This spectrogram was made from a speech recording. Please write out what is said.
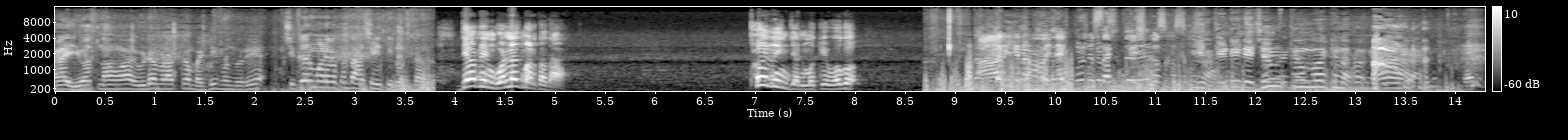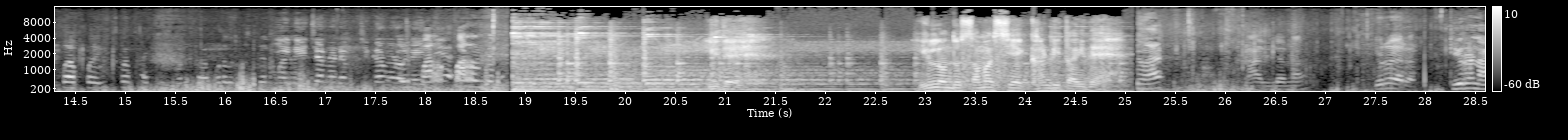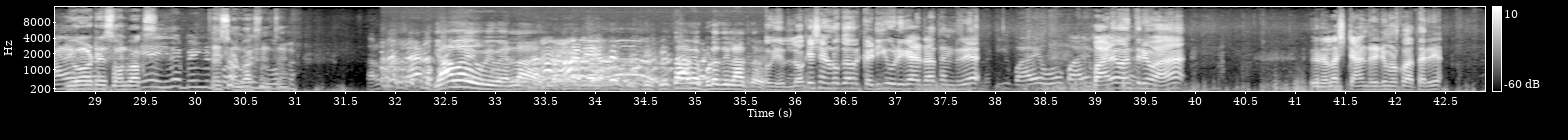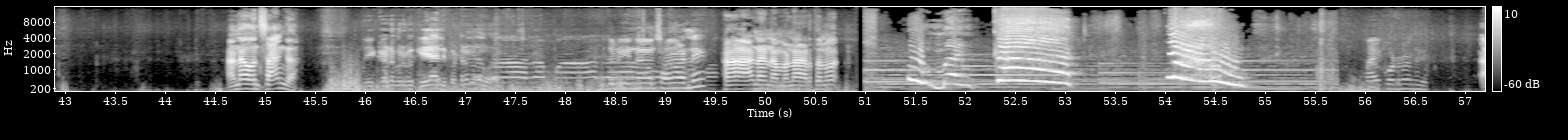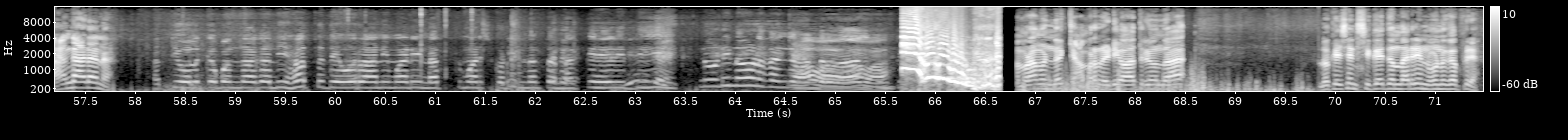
ಹಾ ಇವತ್ತು ನಾವು ವಿಡಿಯೋ ಮಾಡಕ್ಕೆ ಮಡ್ಡಿಗೆ ಬಂದ್ರಿ ಚಿಕನ್ ಮಾಡ್ಬೇಕಂತ ಆಸೆ ಐತಿ ಒಟ್ಟ ದೇವ್ರು ನಿನ್ಗೆ ಒಳ್ಳೇದು ಮಾಡ್ತದ ನಿನ್ ಜನ್ಮಕ್ಕೆ ಹೋಗು ತಿಂಡಿ ನೇಚರ್ ಈ ನೇಚರ್ ನೋಡಿ ಚಿಕನ್ ಮಾಡೋಕೆ ಇದೆ ಇಲ್ಲೊಂದು ಸಮಸ್ಯೆ ಖಂಡಿತ ಇದೆ ನೋಡ್ರಿ ಸೌಂಡ್ ಬಾಕ್ಸ್ ಸೌಂಡ್ ಬಾಕ್ಸ್ ಅಂತ. ಯಾವ ಇವೆಲ್ಲ? ಬಿಡ್ತಾವೆ ಬಿಡೋದಿಲ್ಲ ಅಂತ. ಲೊಕೇಶನ್ ಹುಡುಕಂದ್ರೆ ಕಟ್ಟಿಗೆ ಹುಡುಗಾಡ್ರಿ ಬಾಳೆ ಹೋ ಬಾಳೆ ಬಾಳೆ ಅಂತ್ರಿ ಇವ. ಇವರೆಲ್ಲ ಸ್ಟ್ಯಾಂಡ್ ರೆಡಿ ಮಾಡ್ಕೊತಾರ್ರಿ ಅಣ್ಣ ಒಂದು ಸಾಂಗ. ಈ ಕಡೆ ಬರ್ಬೇಕು. ಅಲ್ಲಿ ಪಟ್ಟಣ ಇನ್ನೂ ಒಂದು ಸಾಂಗ್ ಆಡ್ಲಿ ಹಾ ಅಣ್ಣ ನಮ್ಮ ಅಣ್ಣ ಆಡ್ತಾನ ಮೈ ಕೊಡ್ರಿ ನನಗೆ. ಹಂಗ ಆಡಣ ಹತ್ತಿ ಹೊಲಕ್ಕ ಬಂದಾಗ ನೀ ಹತ್ತು ಹಾನಿ ಮಾಡಿ ನತ್ ಮಾಡಿಸ್ಕೊಡ್ತೀನಂತ ನಕ್ಕ ಹೇಳಿದ್ದಿ? ನೋಡಿ ನೋಡದಂಗ ಕ್ಯಾಮ್ರಾಮನ್ ಕ್ಯಾಮ್ರಾ ರೆಡಿ ಆತ್ರಿ ಒಂದ ಲೊಕೇಶನ್ ಸಿಕ್ಕೈತಿ ಅಂದಾರಿ ನೋಡ್ಗಪ್ರಿ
